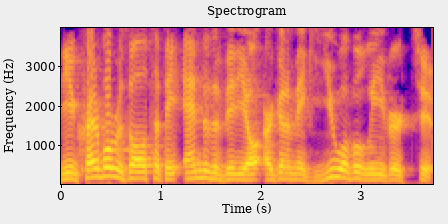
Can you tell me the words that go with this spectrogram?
The incredible results at the end of the video are gonna make you a believer too.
